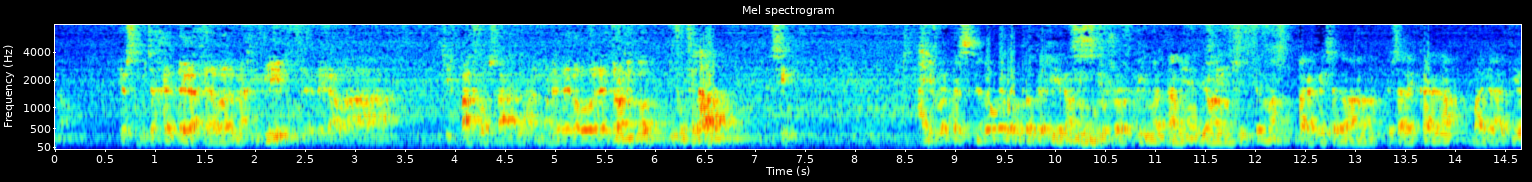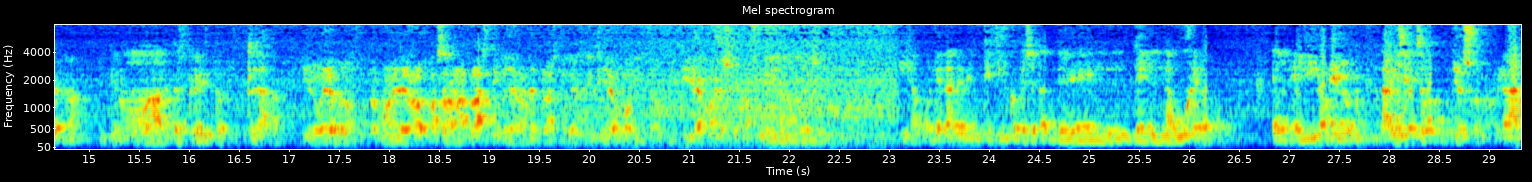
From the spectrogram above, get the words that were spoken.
No. Yo sé mucha gente que hacía lo del Magic Clip, le pegaba chispazos al, al monedero electrónico. ¿Y funcionaba? Sí. Ahí fue, pues, Luego los protegieron, incluso los firmware también llevan un sistema para que esa, esa descarga vaya a tierra y que no te puedan meter créditos. claro. Y luego ya los, los monederos los pasaron a plástico, ya eran de plástico, ya eran de hierro, y ya con eso iba. ¿Y la moneda de 25 pesetas del, del agujero? ¿El, el hilo? Hilo. ¿La habéis hecho? Y eso no, yo, Ah.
